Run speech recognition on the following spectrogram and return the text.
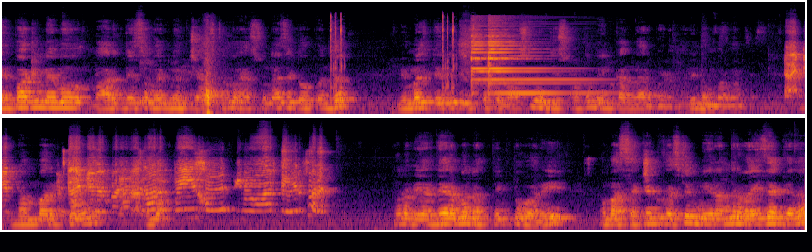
ఏర్పాట్లు మేము భారతదేశం వైపు మేము చేస్తాం as soon as it opens up మిమ్మల్ని తిరిగి తీసుకొచ్చే భాష మేము తీసుకుంటాం. మేము కంగారు పడము. అది number one. Number two are there, అమ్మా నథింగ్ టు వరీ అమ్మా సెకండ్ క్వశ్చన్ మీరందరూ వైజాగ్ కదా?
